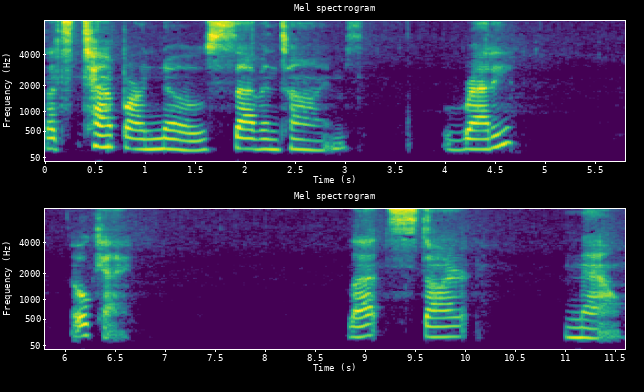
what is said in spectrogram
let's tap our nose seven times. Ready? Okay. Let's start now.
